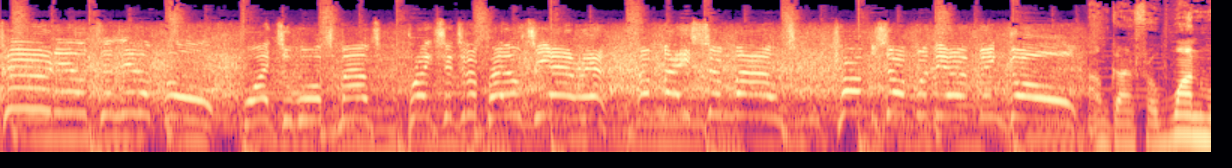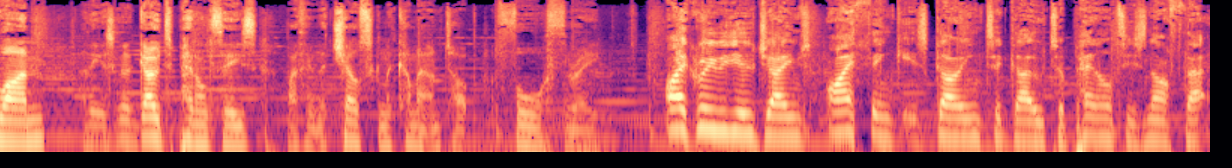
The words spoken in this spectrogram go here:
2 0 to Liverpool. Wide towards Mount. Breaks into the penalty area. And Mason Mount comes up with the opening goal. I'm going for a 1 1. I think it's going to go to penalties, but I think the Chelsea are going to come out on top 4 3. I agree with you, James. I think it's going to go to penalties, and after that,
